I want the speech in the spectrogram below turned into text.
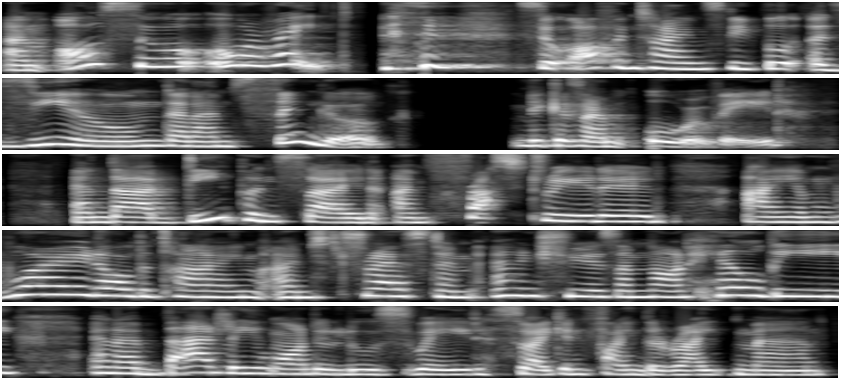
I'm also overweight. so, oftentimes people assume that I'm single because I'm overweight. And that deep inside, I'm frustrated. I am worried all the time. I'm stressed. I'm anxious. I'm not healthy. And I badly want to lose weight so I can find the right man.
